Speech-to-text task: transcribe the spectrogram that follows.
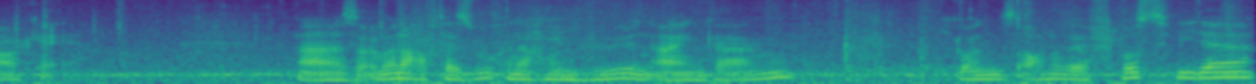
Okay. Also immer noch auf der Suche nach einem Höhleneingang. Unten ist auch nur der Fluss wieder.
